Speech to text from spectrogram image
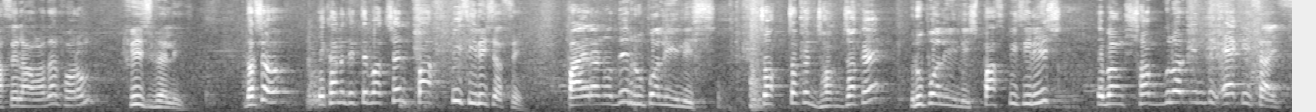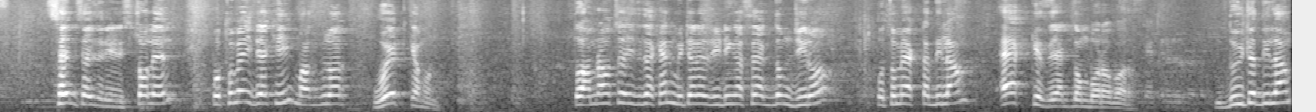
Rasel Howlader from Fish Valley. দর্শক, এখানে দেখতে পাচ্ছেন পাঁচ পিস ইলিশ আছে। পায়রা নদীর রূপালী ইলিশ, চকচকে ঝকঝকে রূপালী ইলিশ, পাঁচ পিস ইলিশ এবং সবগুলোর কিন্তু একই সাইজ সেম সাইজের ইলিশ। চলেন, প্রথমেই দেখি মাছগুলোর ওয়েট কেমন। তো আমরা হচ্ছে এই যে দেখেন, মিটারের রিডিং আছে একদম জিরো প্রথমে একটা দিলাম, এক কেজি একদম বরাবর। দুইটা দিলাম,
